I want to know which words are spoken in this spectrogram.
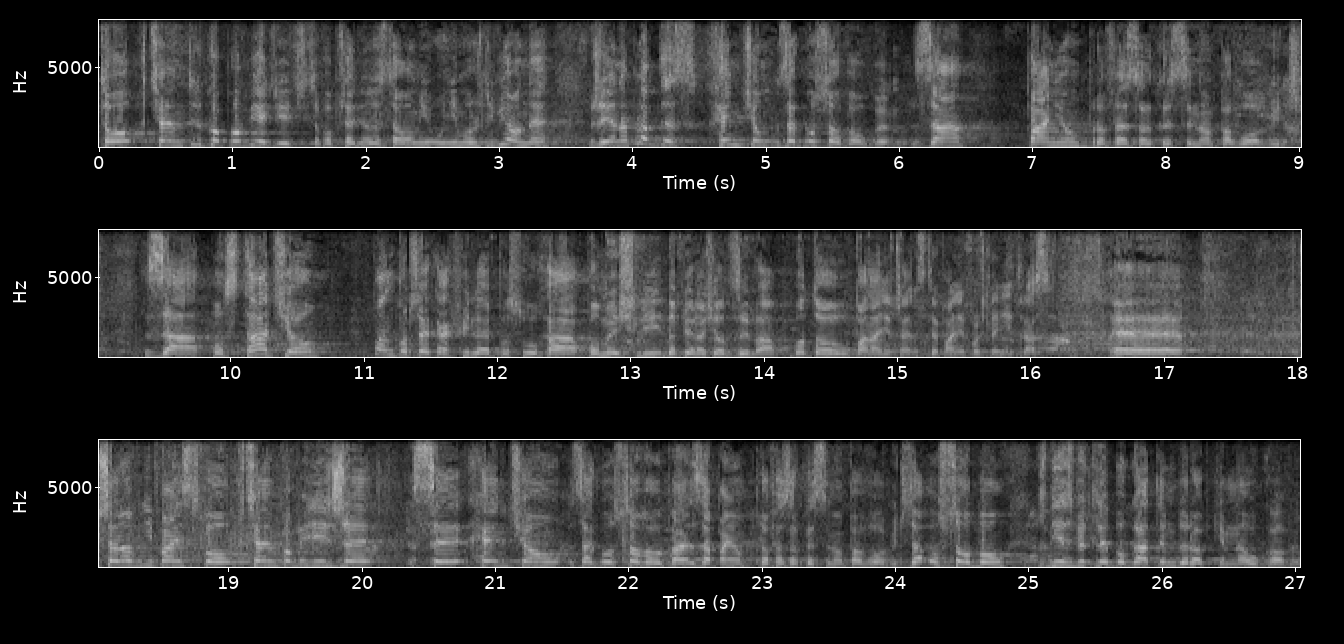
to chciałem tylko powiedzieć, co poprzednio zostało mi uniemożliwione, że ja naprawdę z chęcią zagłosowałbym za panią profesor Krystyną Pawłowicz, za postacią Pan poczeka chwilę, posłucha, pomyśli, dopiero się odzywa, bo to u pana nieczęste, panie pośle Nitras. E, szanowni Państwo, chciałem powiedzieć, że z chęcią zagłosował za panią profesor Krystyną Pawłowicz, za osobą z niezwykle bogatym dorobkiem naukowym,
